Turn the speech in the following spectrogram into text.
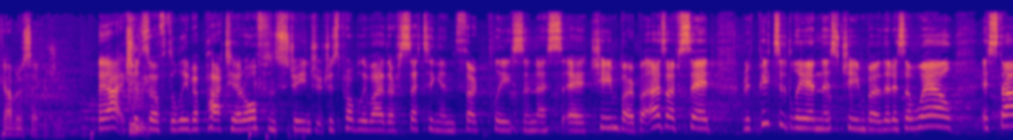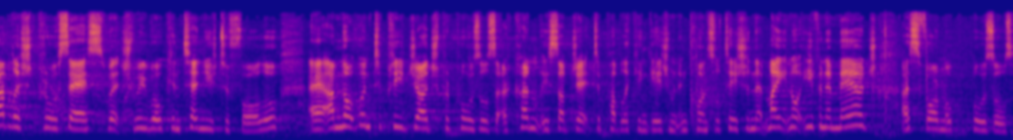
Cabinet Secretary. The actions of the Labour Party are often strange, which is probably why they're sitting in third place in this uh, chamber. But as I've said repeatedly in this chamber, there is a well-established process which we will continue to follow. Uh, I'm not going to prejudge proposals that are currently subject to public engagement and consultation that might not even emerge as formal proposals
